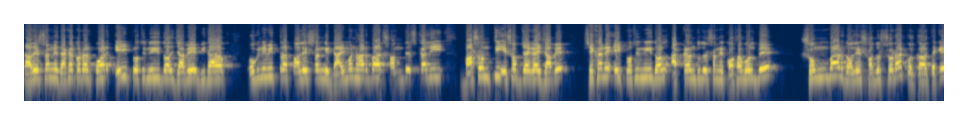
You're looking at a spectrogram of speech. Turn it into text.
তাদের সঙ্গে দেখা করার পর এই প্রতিনিধি দল যাবে। বিধায়ক অগ্নিমিত্রা পালের সঙ্গে ডায়মন্ড হারবার, সন্দেশখালী, বাসন্তী এসব জায়গায় যাবে। সেখানে এই প্রতিনিধি দল আক্রান্তদের সঙ্গে কথা বলবে। সোমবার দলের সদস্যরা কলকাতা থেকে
